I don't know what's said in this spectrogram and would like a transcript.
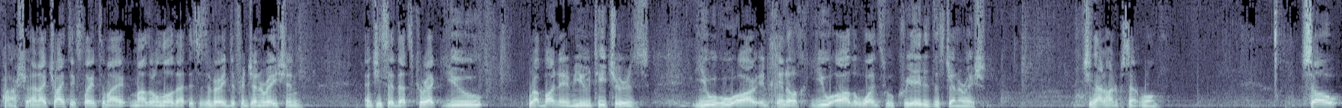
Pasha. And I tried to explain to my mother-in-law that this is a very different generation. And she said, that's correct. You, Rabbanim, you teachers, you who are in chinuch, you are the ones who created this generation. She's not 100% wrong. So,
